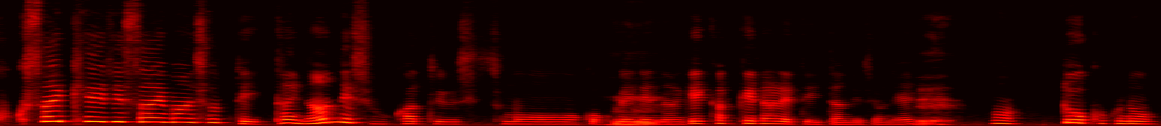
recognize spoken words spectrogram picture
国際刑事裁判所って一体何でしょうかという質問を国連で投げかけられていたんですよね。え同国の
